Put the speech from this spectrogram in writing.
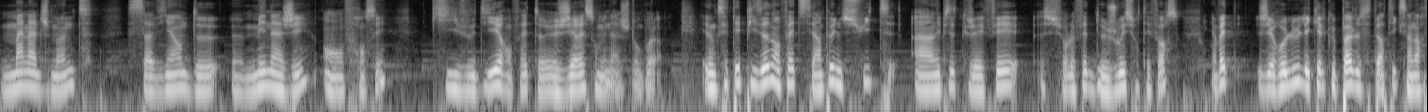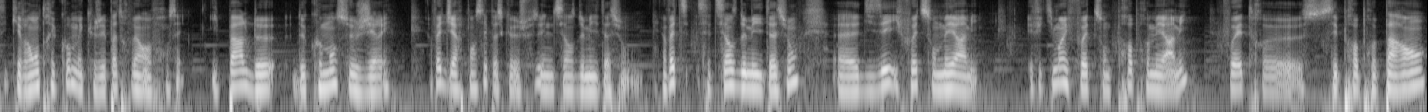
management, ça vient de euh, ménager en français qui veut dire en fait euh, gérer son ménage. Donc voilà. Et donc cet épisode en fait c'est un peu une suite à un épisode que j'avais fait sur le fait de jouer sur tes forces. Et en fait j'ai relu les quelques pages de cet article, c'est un article qui est vraiment très court mais que j'ai pas trouvé en français. Il parle de, de comment se gérer. En fait, j'ai repensé parce que je faisais une séance de méditation. En fait, cette séance de méditation euh, disait il faut être son meilleur ami. Effectivement, il faut être son propre meilleur ami. Il faut être euh, ses propres parents,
